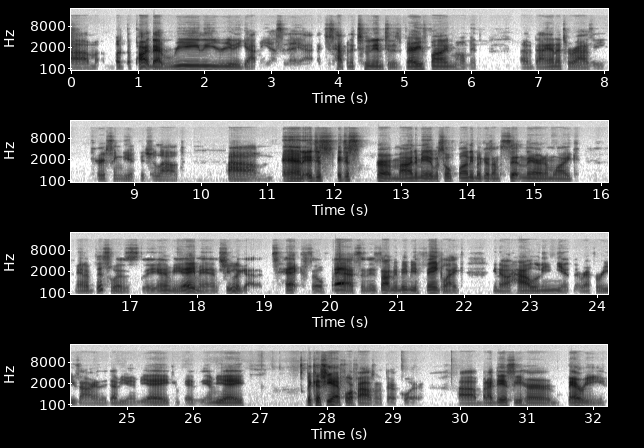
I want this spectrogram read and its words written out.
Um, but the part that really, really got me yesterday, I, just happened to tune into this very fine moment of Diana Taurasi cursing the official out. Um, and it just it just reminded me it was so funny because I'm sitting there and I'm like, man, if this was the NBA, man, she would have got a tech so fast. And it's it made me think like, you know, how lenient the referees are in the WNBA compared to the NBA because she had four fouls in the third quarter. Uh, but I did see her bury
